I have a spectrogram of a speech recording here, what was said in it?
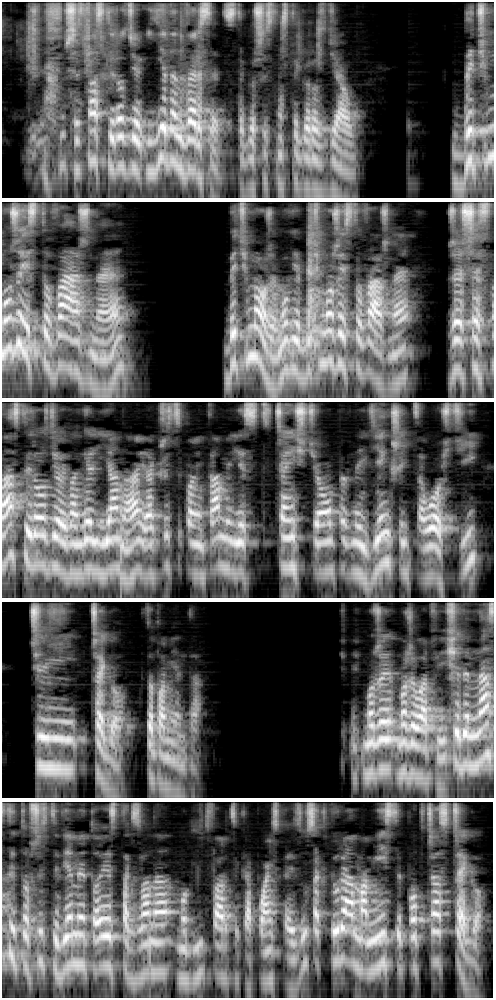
16 rozdział i jeden werset z tego 16 rozdziału. Być może jest to ważne, być może, mówię, być może jest to ważne, że 16 rozdział Ewangelii Jana, jak wszyscy pamiętamy, jest częścią pewnej większej całości, czyli czego? Kto pamięta? Może, może łatwiej. 17 to wszyscy wiemy, to jest tak zwana modlitwa arcykapłańska Jezusa, która ma miejsce podczas czego?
